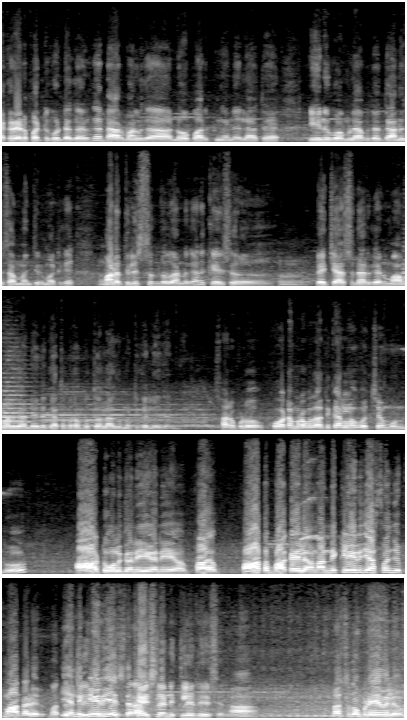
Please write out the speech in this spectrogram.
ఎక్కడైనా పట్టుకుంటే కనుక నార్మల్గా నో పార్కింగ్ అని లేకపోతే యూనిఫామ్ లేకపోతే దానికి సంబంధించిన మట్టుకి మనకు తెలుస్తుంది కానీ కానీ కేసు చేస్తున్నారు కానీ మామూలుగా అనేది గత ప్రభుత్వం లాగా మట్టుకు లేదండి. సార్ ఇప్పుడు కూటమి ప్రభుత్వం అధికారంలోకి వచ్చే ముందు ఆటోలు కానీ కానీ పాత బకాయిలు ఏమన్నా అన్ని క్లియర్ చేస్తామని చెప్పి మాట్లాడారు. ఇవన్నీ క్లియర్ చేస్తారా కేసులన్నీ క్లియర్ చేశారు. ప్రస్తుతం ఇప్పుడు ఏమీ లేవు.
